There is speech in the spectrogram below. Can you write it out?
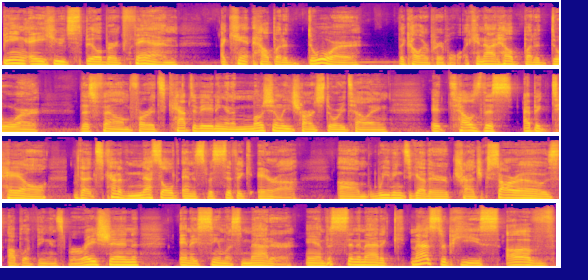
being a huge Spielberg fan, I can't help but adore The Color Purple. I cannot help but adore this film for its captivating and emotionally charged storytelling. It tells this epic tale that's kind of nestled in a specific era, um, weaving together tragic sorrows, uplifting inspiration in a seamless manner. And the cinematic masterpiece of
